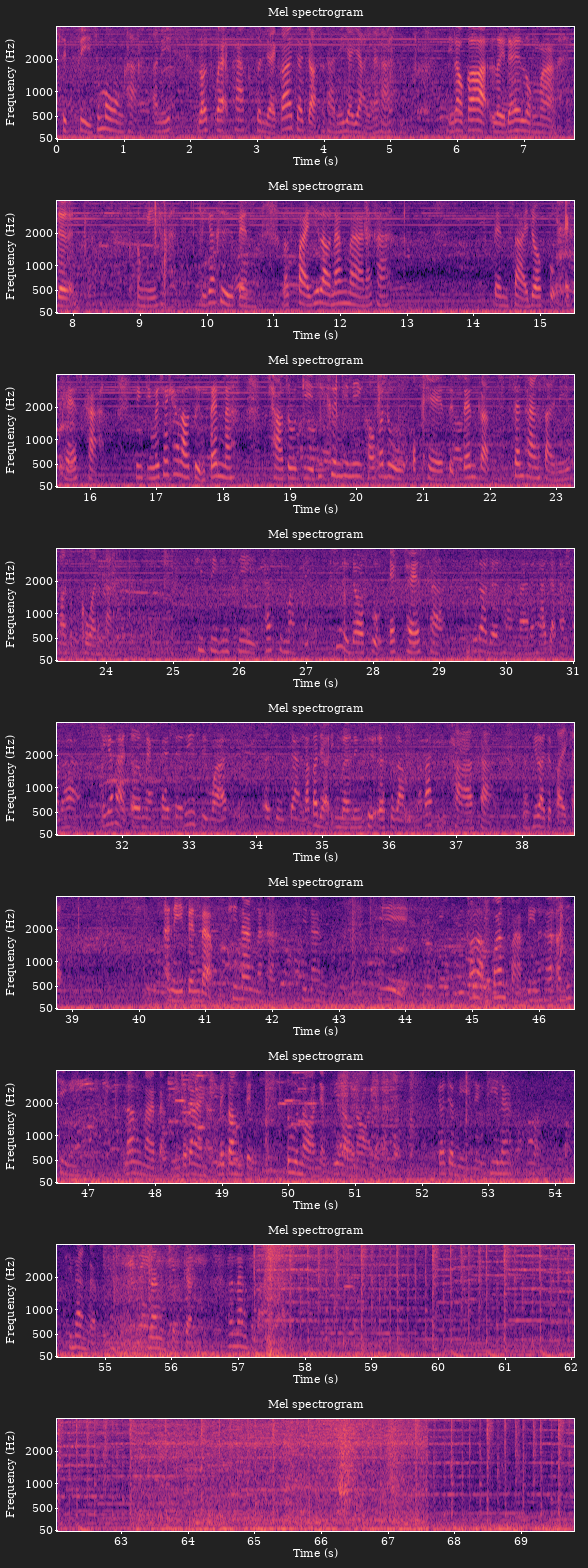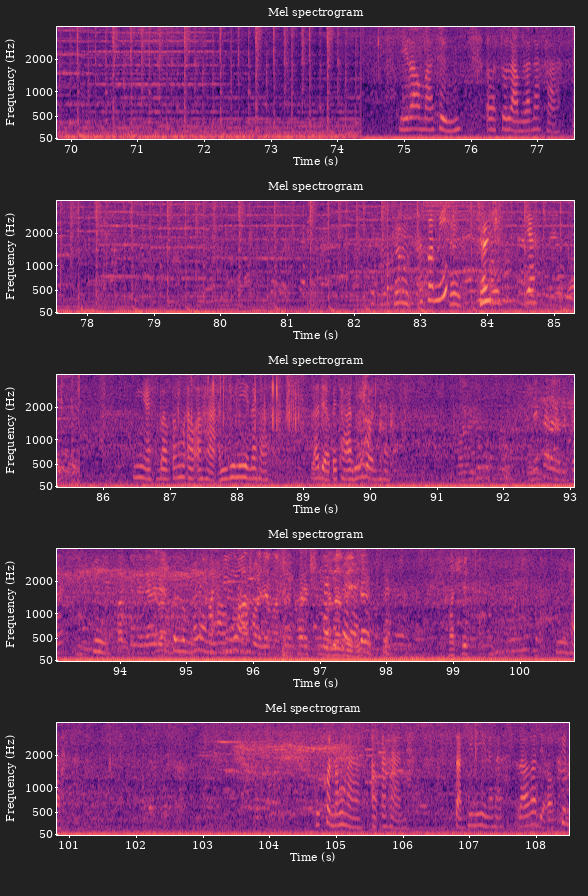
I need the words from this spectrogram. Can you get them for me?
14 ชั่วโมงค่ะ ตอนนี้รถแวะพักส่วนใหญ่ก็จะจอดสถานีใหญ่ ๆ นะคะ นี่เราก็เลยได้ลงมาเดินตรงนี้ค่ะ นี่ก็คือเป็นรถไฟที่เรานั่งมานะคะ เป็นสายโดกุเอ็กเพรสค่ะ จริงๆ ไม่ใช่แค่เราตื่นเต้นนะ ชาวตุรกีที่ขึ้นที่นี่เขาก็ดูโอเค ตื่นเต้นกับเส้นทางสายนี้พอสมควรค่ะ TCDC ทัสซิมา ชื่อโดกุเอ็กเพรสค่ะ ที่เราเดินทางมานะคะ จากอังคารานี่ก็ผ่านเออร์แมกไคเซรีซิวัสเออร์ซินจันแล้วก็เดี๋ยวอีกเมืองหนึ่งคือเออร์สลัมแล้วก็ถึงคาสค่ะเมืองที่เราจะไปกัน อันนี้เป็นแบบที่นั่งนะคะ ที่นั่งที่ก็กว้างขวางดีนะคะ อันที่จริงนั่งมาแบบนี้ก็ได้ค่ะ ไม่ต้องเป็นตู้นอนอย่างที่เรานอนนะคะ ก็จะมีหนึ่งที่นั่งแล้วก็สองที่นั่งแบบนี้นั่งชนกัน ก็นั่งสบายค่ะนี่เรามาถึงเออร์สุลัมแล้วนะคะ Tamam. ปามิ Çay? เดี๋ยว นี่ไงเราต้องมาเอาอาหารที่นี่นะคะ แล้วเดี๋ยวไปทานที่บนค่ะนี่คุณลุงก็เลยมาเอาให้เรานี่ค่ะ ทุกคนต้องมาเอาอาหารจากที่นี่นะคะ แล้วก็เดี๋ยวขึ้น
